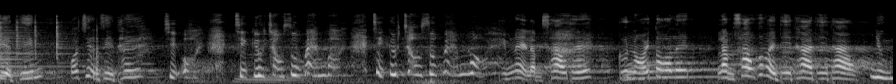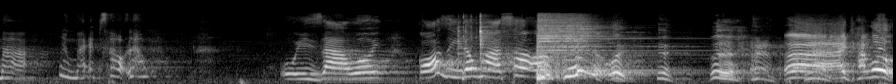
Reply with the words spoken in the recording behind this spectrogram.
Kìa thím có chuyện gì thế Chị ơi, chị cứu cháu giúp em với, chị cứu cháu giúp em với. thím này làm sao thế cứ nói to lên làm sao cứ phải thì thà thì thào Nhưng mà, nhưng mà em sợ lắm. Ôi dào ơi có gì đâu mà sợ. À, anh thằng ơi.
